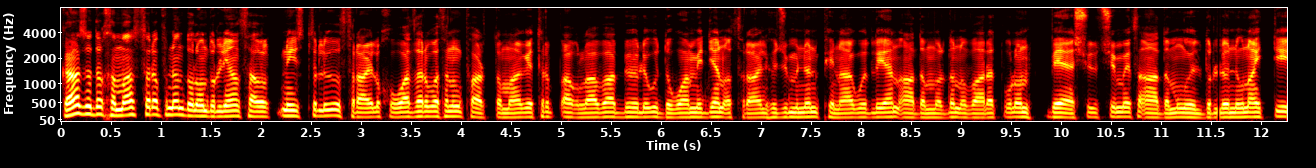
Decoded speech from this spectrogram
Gazada Hamas tarapyndan dolandyrylýan Saglyk ministrligi Ysraýyl howa zarbasynyň partlamaga getirip, aglaba bölegi dowam edýän Ysraýyl hüjüminden pena gözleýän adamlardan ybarat bolan bäş ýüz çemesi adamyň öldürilendigini aýtdy.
